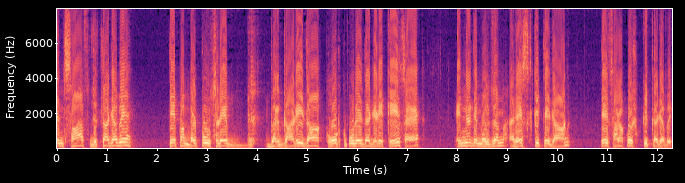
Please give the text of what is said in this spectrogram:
ਇਨਸਾਫ ਦਿੱਤਾ ਜਾਵੇ ਤੇ ਭੰਬਲ ਪੂਸੜੇ ਬਰਗਾੜੀ ਦਾ, ਕੋਟਕਪੂਰੇ ਦਾ ਜਿਹੜੇ ਕੇਸ ਹੈ, ਇਹਨਾਂ ਦੇ ਮੁਲਜ਼ਮ ਅਰੈਸਟ ਕੀਤੇ ਜਾਣ ਤੇ ਸਾਰਾ ਕੁਝ ਕੀਤਾ ਜਾਵੇ।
